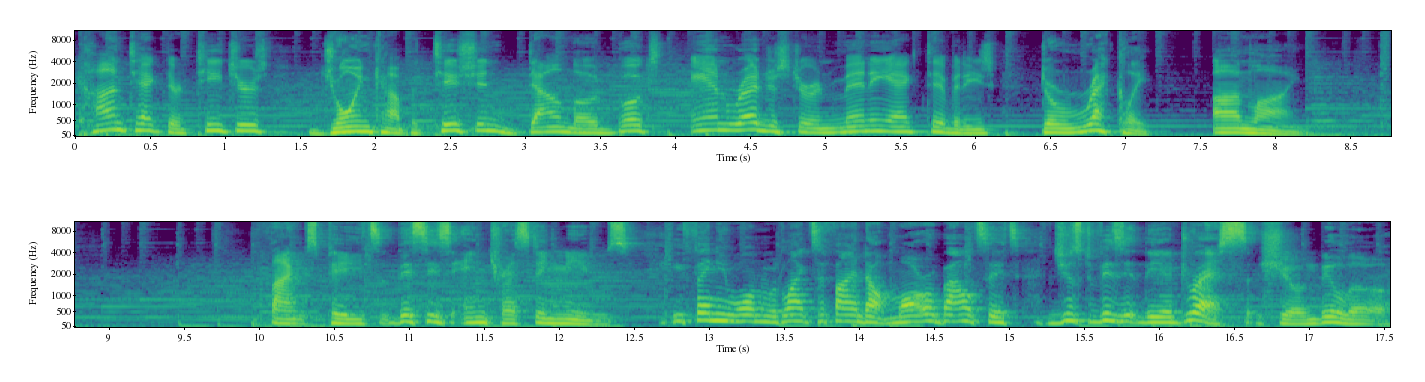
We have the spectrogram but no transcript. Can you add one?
contact their teachers, join competition, download books, and register in many activities directly online. Thanks Pete, this is interesting news. If anyone would like to find out more about it, just visit the address shown below.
